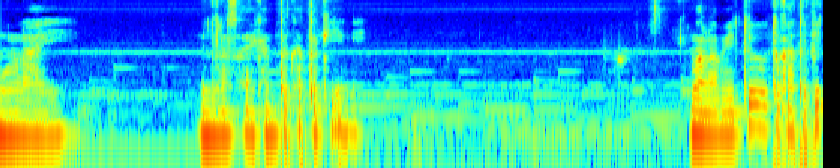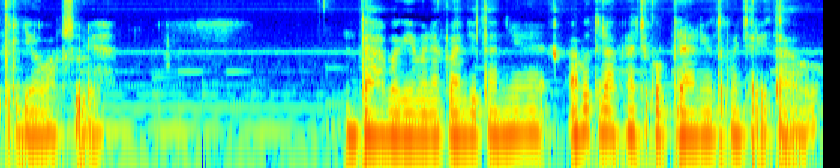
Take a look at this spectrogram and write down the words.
mulai menyelesaikan teka-teki ini. Malam itu teka-teki terjawab sudah. Entah bagaimana kelanjutannya, aku tidak pernah cukup berani untuk mencari tahu.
